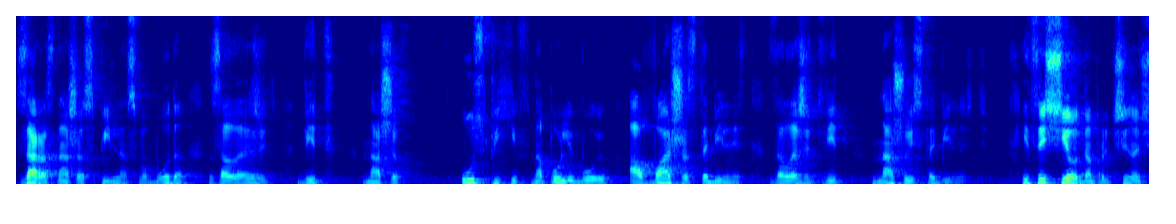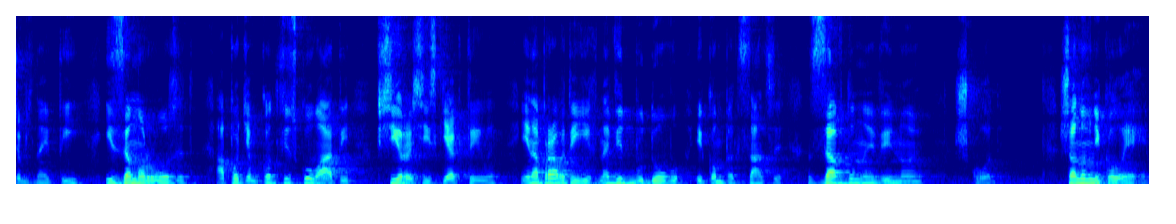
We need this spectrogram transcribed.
Зараз наша спільна свобода залежить від наших успіхів на полі бою, а ваша стабільність залежить від нашої стабільності. І це ще одна причина, щоб знайти і заморозити, а потім конфіскувати всі російські активи і направити їх на відбудову і компенсацію завданої війною шкоди. Шановні колеги,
